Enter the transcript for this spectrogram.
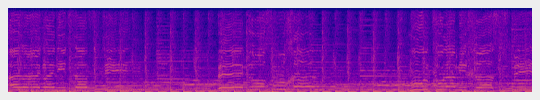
על רגלי ניצבתי, באגרוף מוכן, מול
